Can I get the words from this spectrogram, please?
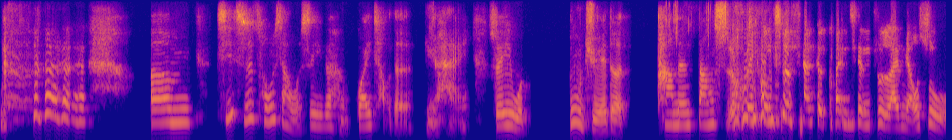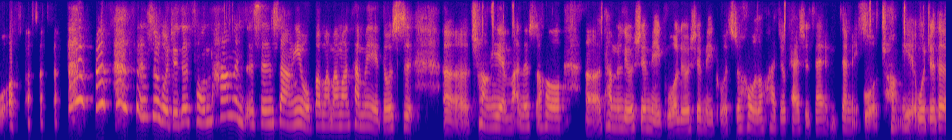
嗯，其实从小我是一个很乖巧的女孩，所以我不觉得。他们当时会用这三个关键字来描述我，但是我觉得从他们的身上，因为我爸爸妈妈他们也都是呃创业嘛，那时候呃他们留学美国，留学美国之后的话就开始在在美国创业。我觉得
